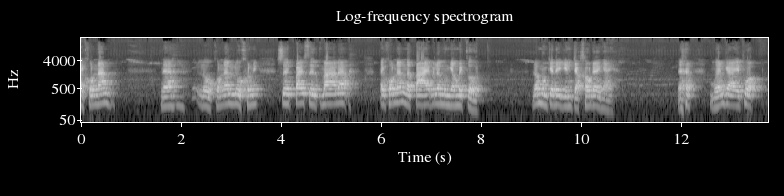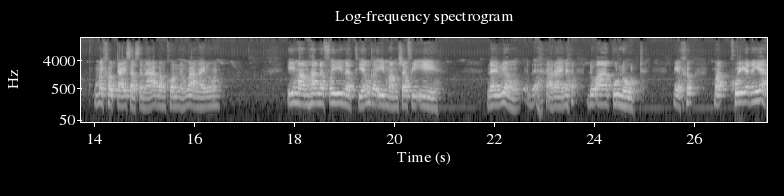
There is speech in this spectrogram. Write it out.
ไอ้คนนั้นนะลูกคนนั้นลูกคนนี้สืบไปสืบมาแล้วไอ้คนนั้นน่ะตายไปแล้วมึงยังไม่เกิด แล้วมึงจะได้ยินจากเขาได้ไง เหมือนกับไอ้พวกไม่เข้าใจศาสนาบางคนนั่นว่าไงรู้ไหมอิหมัมฮานาฟีนะ่ะเถียงกับอิหมัมชาฟีอีในเรื่องอะไรนะดูอากุนูดเนี่ยเขามาคุยกันอย่างเงี้ย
